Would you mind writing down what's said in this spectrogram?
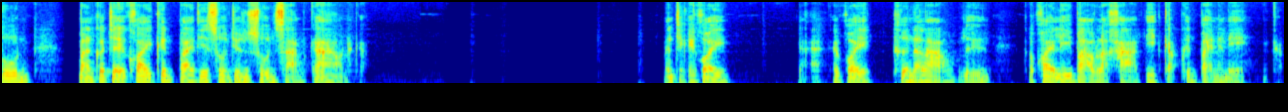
0.030 มันก็จะค่อยๆขึ้นไปที่ 0.039 นะครับ มันจะค่อยๆค่อยๆเทิร์นอลาวหรือค่อยๆรีบาวราคาดีดกลับขึ้นไปนั่นเองนะครับ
